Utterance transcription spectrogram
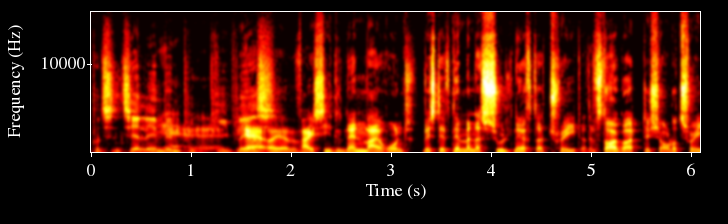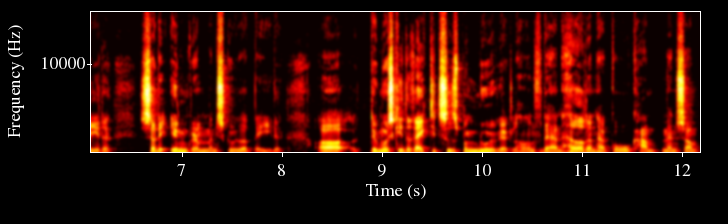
potentielle MVP-players. Ja, og jeg vil faktisk sige det den anden vej rundt. Hvis det er det, man er sulten efter at trade, og det forstår jeg godt, det er sjovt at trade, så er det Ingram, man skal ud og bede. Og det er måske det rigtige tidspunkt nu i virkeligheden, fordi han havde den her gode kamp, men som,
